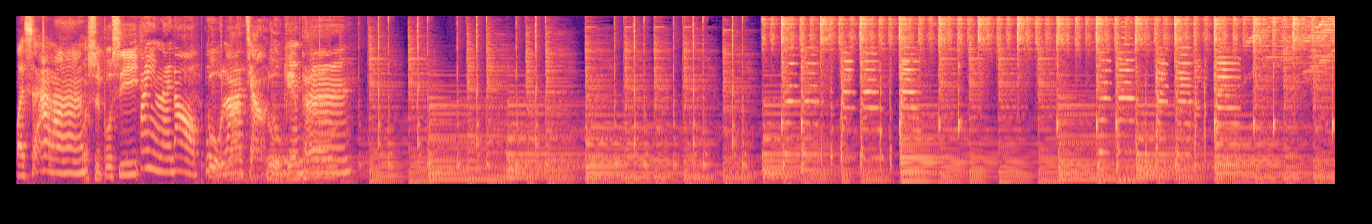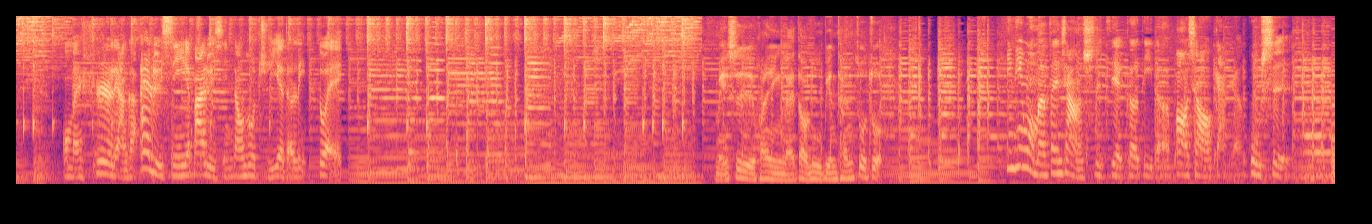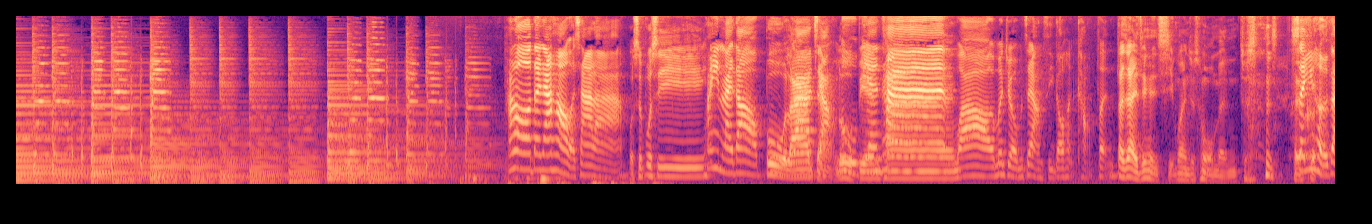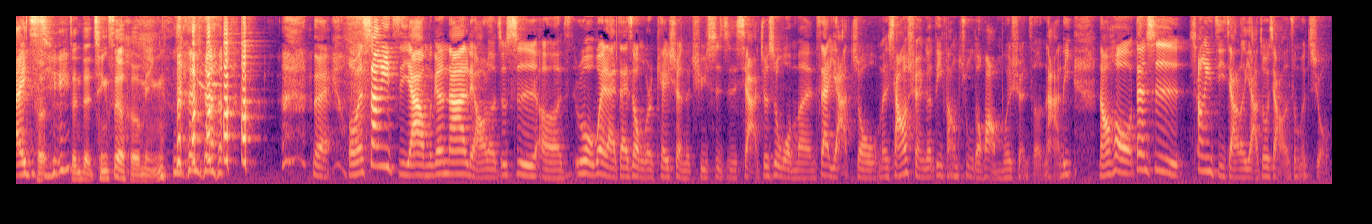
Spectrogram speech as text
我是阿拉，我是布西，欢迎来到布拉讲路边摊。我们是两个爱旅行也把旅行当做职业的领队。没事，欢迎来到路边摊坐坐。听听我们分享世界各地的爆笑感人故事。Hello，大家好，我是阿拉，我是布西，欢迎来到布拉讲路边摊哇，有没有觉得我们这两集都很亢奋？大家已经很习惯，就是我们就是 声音合在一起，真的琴瑟和鸣。对我们上一集啊，我们跟大家聊了，就是呃，如果未来在这种 vacation 的趋势之下，就是我们在亚洲，我们想要选一个地方住的话，我们会选择哪里？然后，但是上一集讲了亚洲，讲了这么久，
